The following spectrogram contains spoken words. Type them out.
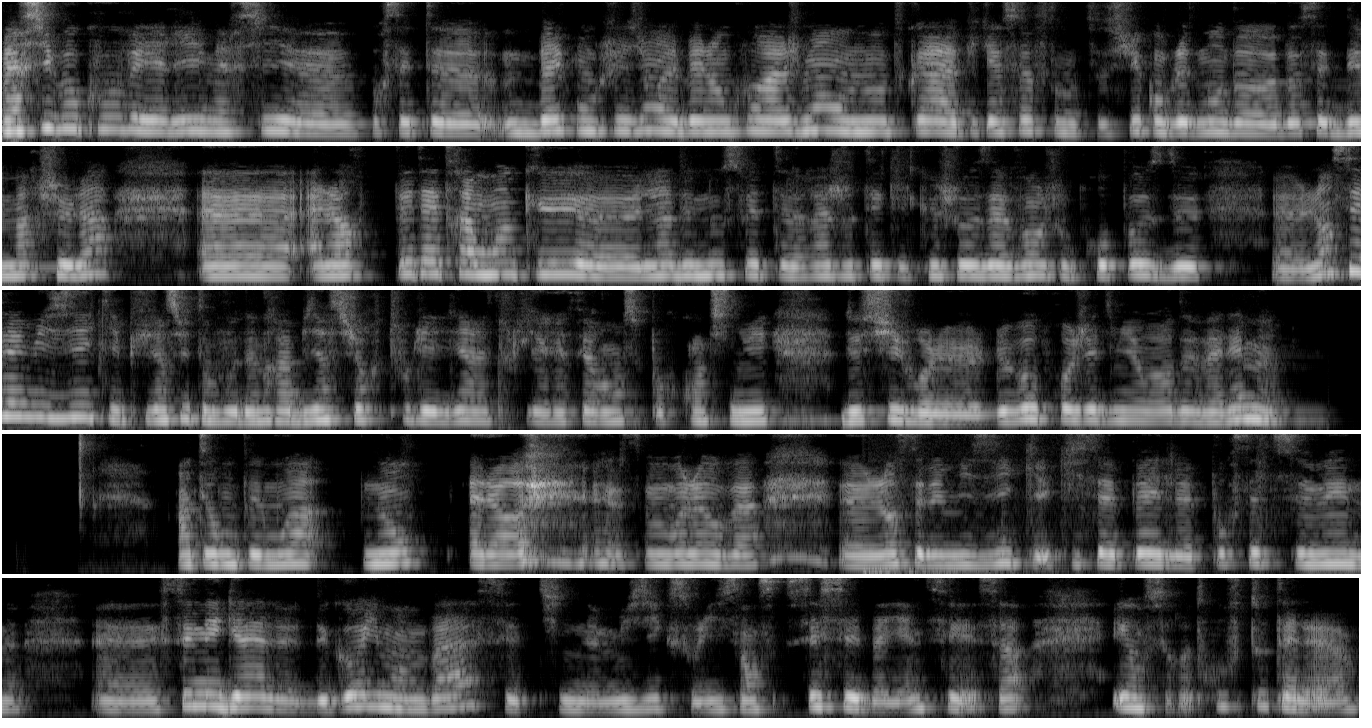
Merci beaucoup Valérie, merci euh, pour cette euh, belle conclusion et bel encouragement. Nous, en tout cas, à Picassoft, on te suit complètement dans, cette démarche-là. alors, peut-être à moins que l'un de nous souhaite rajouter quelque chose avant, je vous propose de lancer la musique et puis ensuite, on vous donnera bien sûr tous les liens et toutes les références pour continuer de suivre le, le beau projet du miroir de Valem. Interrompez-moi, non, alors, à ce moment-là, on va euh, lancer la musique qui s'appelle pour cette semaine euh, Sénégal de Gorimamba. C'est une musique sous licence CC by NCSA et on se retrouve tout à l'heure.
